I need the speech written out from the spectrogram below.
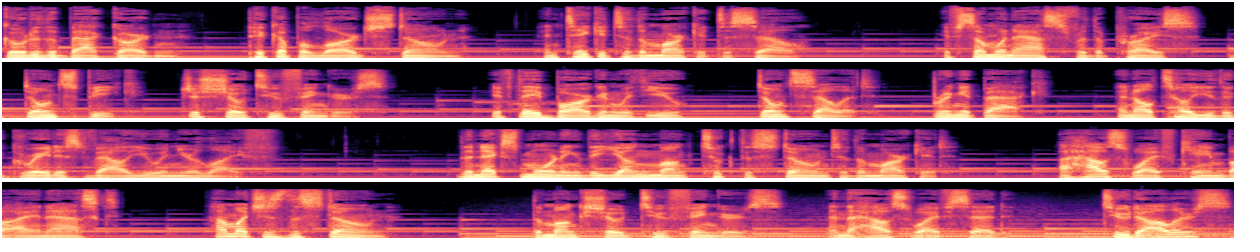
Go to the back garden, pick up a large stone, and take it to the market to sell. If someone asks for the price, don't speak, just show two fingers. If they bargain with you, don't sell it, bring it back, and I'll tell you the greatest value in your life. The next morning, the young monk took the stone to the market. A housewife came by and asked, How much is the stone? The monk showed two fingers, and the housewife said, Two dollars?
